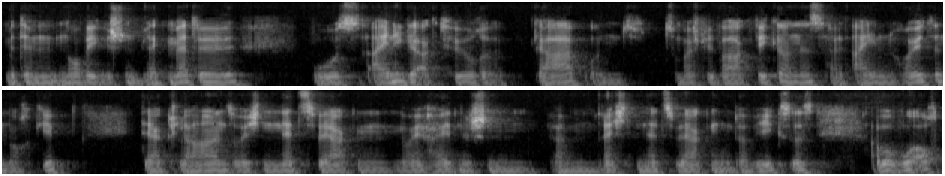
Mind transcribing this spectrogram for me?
mit dem norwegischen Black Metal, wo es einige Akteure gab und zum Beispiel Varg Vikernes halt einen heute noch gibt, der klar in solchen Netzwerken, neuheidnischen ähm, rechten Netzwerken unterwegs ist, aber wo auch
